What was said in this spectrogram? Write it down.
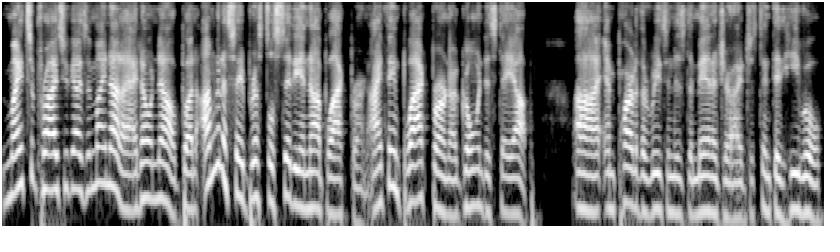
might surprise you guys. It might not. I, I don't know. But I'm going to say Bristol City and not Blackburn. I think Blackburn are going to stay up. Uh, and part of the reason is the manager. I just think that he will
